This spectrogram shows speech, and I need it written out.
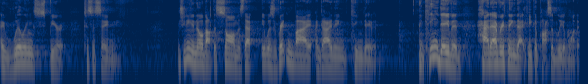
a willing spirit to sustain me. What you need to know about this psalm is that it was written by a guy named King David. And King David had everything that he could possibly have wanted.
